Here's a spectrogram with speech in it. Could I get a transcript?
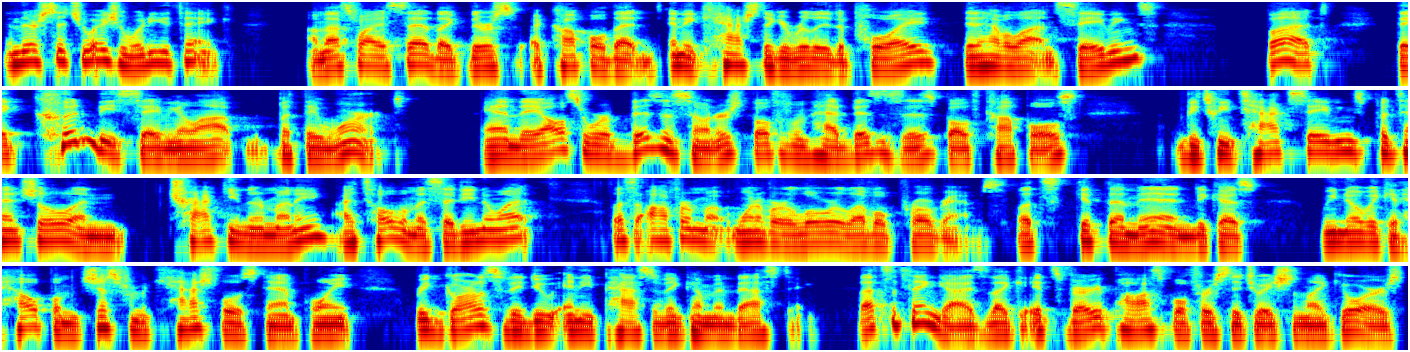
in their situation, what do you think? Um, that's why I said like there's a couple that any cash they could really deploy didn't have a lot in savings, but they could be saving a lot, but they weren't. And they also were business owners. Both of them had businesses, both couples between tax savings potential and tracking their money. I told them, I said, you know what? let's offer them one of our lower level programs. Let's get them in because we know we could help them just from a cash flow standpoint, regardless if they do any passive income investing. That's the thing, guys. Like it's very possible for a situation like yours.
